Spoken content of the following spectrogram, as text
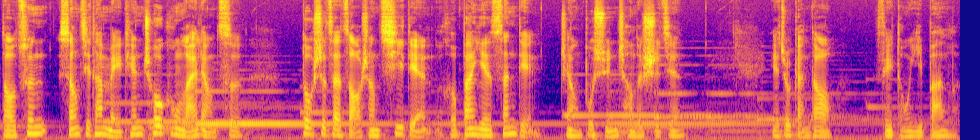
岛村想起他每天抽空来两次，都是在早上七点和半夜三点这样不寻常的时间，也就感到非同一般了。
